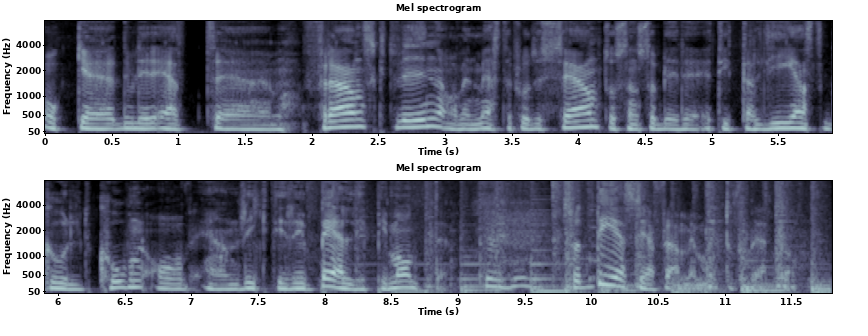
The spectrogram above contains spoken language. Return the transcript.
Och eh, det blir ett eh, franskt vin av en mästerproducent och sen så blir det ett italienskt guldkorn av en riktig rebell i Piemonte. Mm. Så det ser jag fram emot att få berätta om.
